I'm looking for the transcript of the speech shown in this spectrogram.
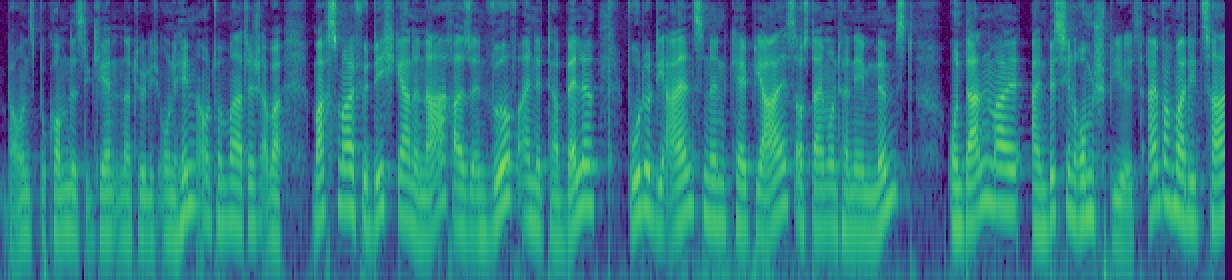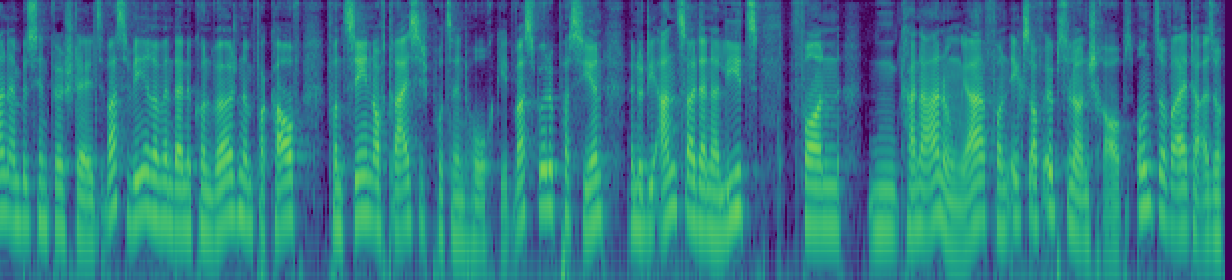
bei uns bekommen das die Klienten natürlich ohnehin automatisch, aber mach's mal für dich gerne nach. Also entwirf eine Tabelle, wo du die einzelnen KPIs aus deinem Unternehmen nimmst und dann mal ein bisschen rumspielst, einfach mal die Zahlen ein bisschen verstellst. Was wäre, wenn deine Conversion im Verkauf von 10 auf 30 Prozent hochgeht? Was würde passieren, wenn du die Anzahl deiner Leads von, hm, keine Ahnung, ja, von X auf Y schraubst und so weiter? Also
